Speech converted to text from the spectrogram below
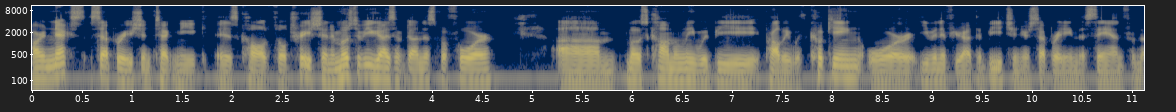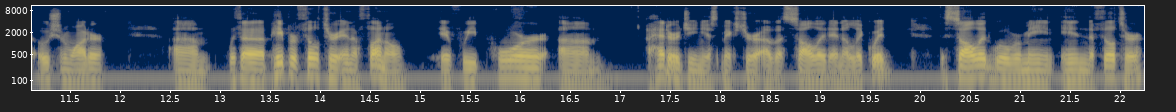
Our next separation technique is called filtration. And most of you guys have done this before. Um, most commonly would be probably with cooking or even if you're at the beach and you're separating the sand from the ocean water. Um, with a paper filter in a funnel, if we pour um, a heterogeneous mixture of a solid and a liquid, the solid will remain in the filter,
